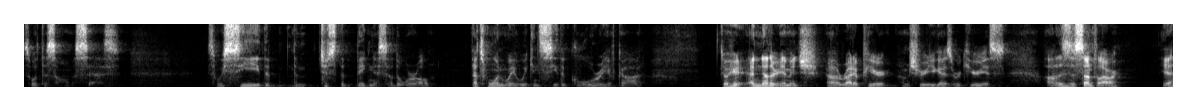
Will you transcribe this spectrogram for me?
is what the psalmist says. So we see the, the, just the bigness of the world. That's one way we can see the glory of God. So here, another image uh, right up here. I'm sure you guys were curious. Uh, this is a sunflower. Yeah?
